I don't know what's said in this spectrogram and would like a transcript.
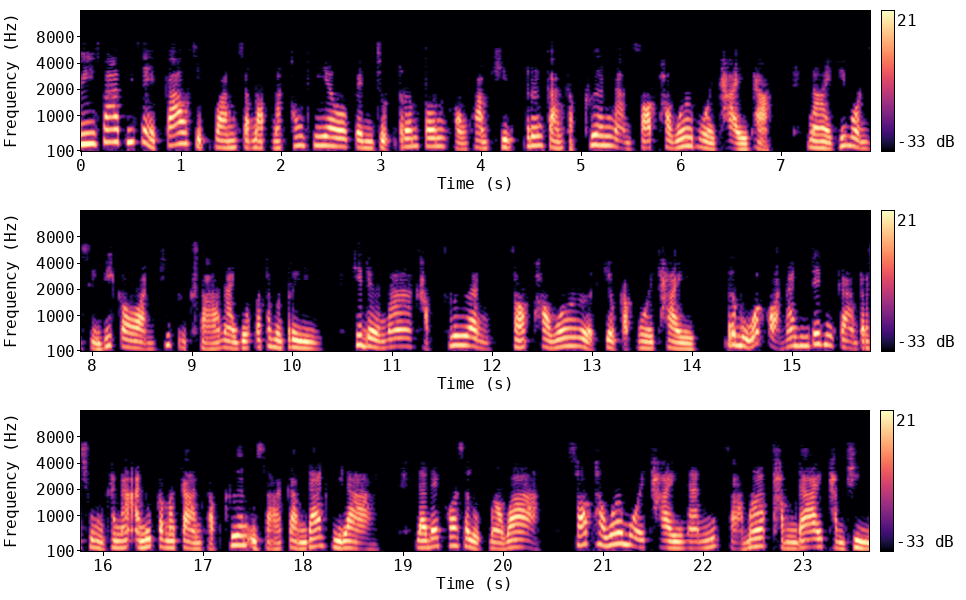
วีซ่าพิเศษ 90 วันสำหรับนักท่องเที่ยว เป็นจุดเริ่มต้นของความคิดเรื่องการขับเคลื่อนงานซอฟต์พาวเวอร์มวยไทยค่ะ นายพิมลศรีวิกรที่ปรึกษานายกรัฐมนตรี ที่เดินหน้าขับเคลื่อนซอฟต์พาวเวอร์เกี่ยวกับมวยไทย ระบุว่าก่อนหน้านี้ได้มีการประชุมคณะอนุกรรมการขับเคลื่อนอุตสาหกรรมด้านกีฬา และได้ข้อสรุปมาว่า ซอฟต์พาวเวอร์มวยไทยนั้นสามารถทำได้ทันที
